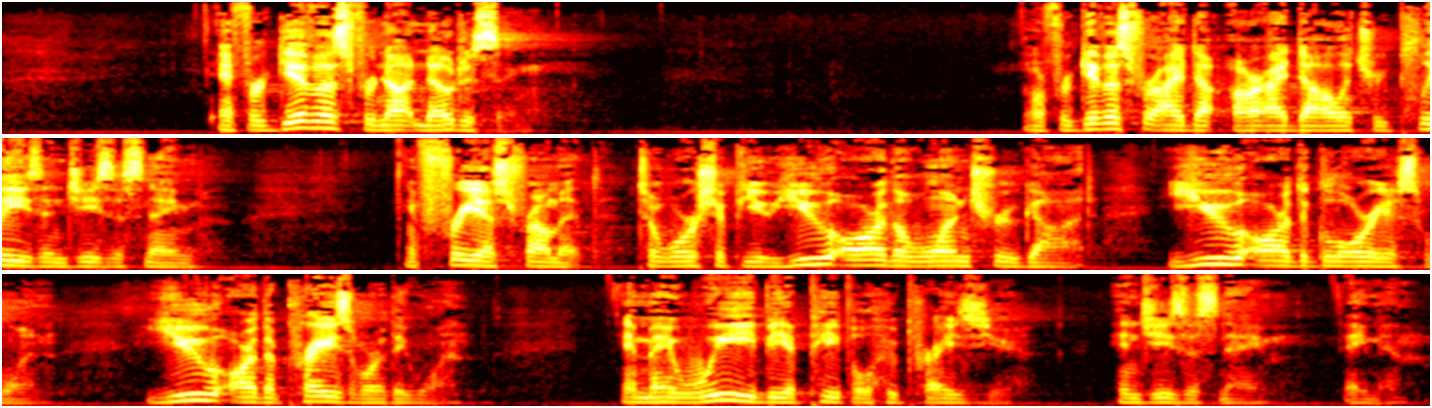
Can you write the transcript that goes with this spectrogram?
And forgive us for not noticing. Or forgive us for our idolatry, please, in Jesus' name. And free us from it to worship you. You are the one true God. You are the glorious one. You are the praiseworthy one. And may we be a people who praise you. In Jesus' name, amen.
